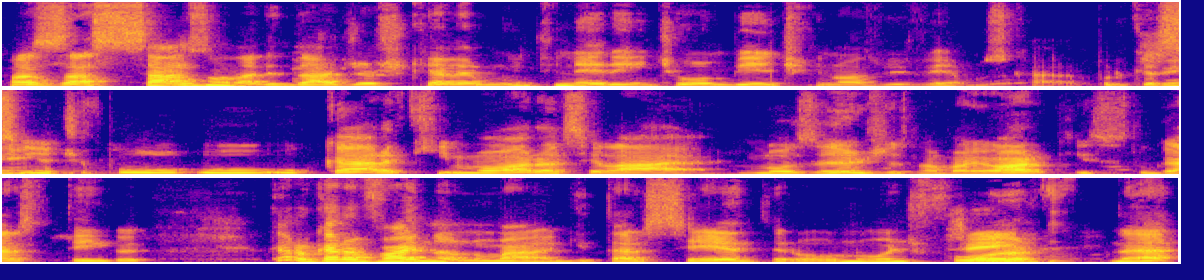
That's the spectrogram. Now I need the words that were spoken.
mas a sazonalidade, eu acho que ela é muito inerente ao ambiente que nós vivemos, cara. Porque Sim. assim, é tipo, o, o cara que mora, sei lá, em Los Angeles, Nova York, esses lugares que tem. Cara, o cara vai numa Guitar Center ou no onde for, né?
